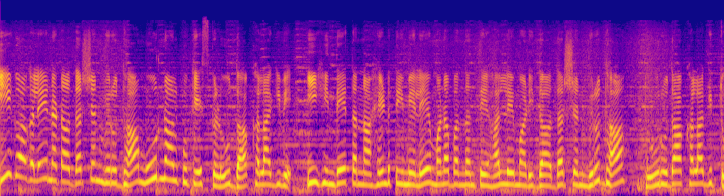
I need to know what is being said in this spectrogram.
ಈಗಾಗಲೇ ನಟ ದರ್ಶನ್ ವಿರುದ್ಧ ಮೂರ್ನಾಲ್ಕು ಕೇಸ್ಗಳು ದಾಖಲಾಗಿವೆ. ಈ ಹಿಂದೆ ತನ್ನ ಹೆಂಡತಿ ಮೇಲೆ ಮನಬಂದಂತೆ ಹಲ್ಲೆ ಮಾಡಿದ್ದ ದರ್ಶನ್ ವಿರುದ್ಧ ದೂರು ದಾಖಲಾಗಿತ್ತು.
